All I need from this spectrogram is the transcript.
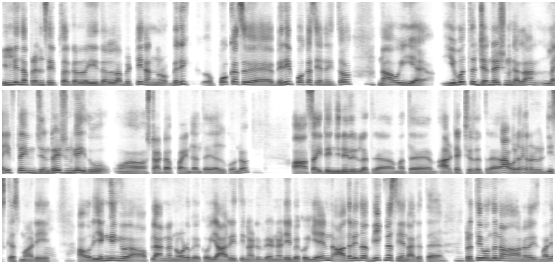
ಇಲ್ಲಿಂದ ಫ್ರೆಂಡ್ಶಿಪ್ ಸರ್ಕಲ್ ಇದೆಲ್ಲ ಬಿಟ್ಟು ನಾನು ಬೆರಿ ಫೋಕಸ್ ವೆರಿ ಫೋಕಸ್ ಏನಿತ್ತು ನಾವು ಇವತ್ತು ಜನ್ರೇಷನ್ಗೆಲ್ಲ ಲೈಫ್ ಟೈಮ್ ಜನ್ರೇಷನ್ಗೆ ಇದು ಸ್ಟಾರ್ಟ್ಅಪ್ ಪಾಯಿಂಟ್ ಅಂತ ಹೇಳ್ಕೊಂಡು ಆ ಸೈಟ್ ಇಂಜಿನಿಯರಿಂಗ್ ಹತ್ರ ಮತ್ತೆ ಆರ್ಕಿಟೆಕ್ಚರ್ ಹತ್ರ ಅವ್ರ ಹತ್ರ ಡಿಸ್ಕಸ್ ಮಾಡಿ ಅವ್ರು ಹೆಂಗ್ ಹೆಂಗ್ ಆ ಪ್ಲಾನ್ನ ನೋಡ್ಬೇಕು ಯಾವ ರೀತಿ ನಡಿ ನಡಿಬೇಕು ಏನ್ ಅದರಿಂದ ವೀಕ್ನೆಸ್ ಏನಾಗುತ್ತೆ ಪ್ರತಿಯೊಂದನ್ನ ಅನಲೈಸ್ ಮಾಡಿ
